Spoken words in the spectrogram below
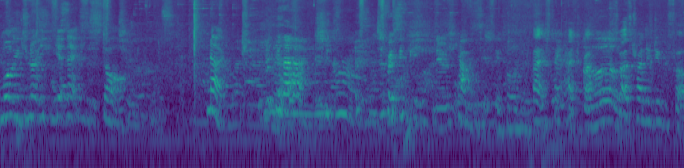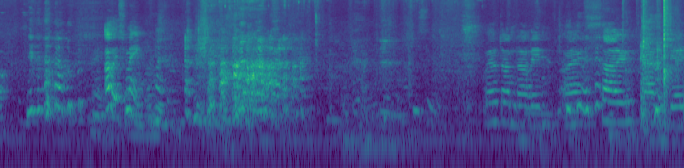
Molly, do you know what you can get next? A star. No. Just basically, no, she can't be six feet. Right, let's take a photograph. That's what I was trying to do before. oh, it's me. well done, darling. I'm so proud of you. Um,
